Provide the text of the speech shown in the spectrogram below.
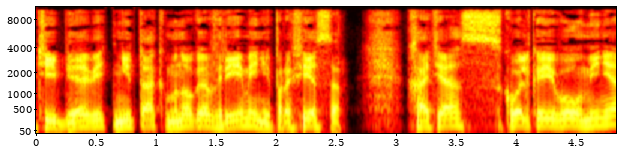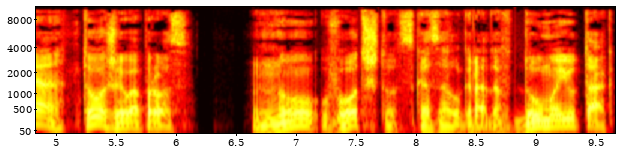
тебя ведь не так много времени, профессор. Хотя сколько его у меня, тоже вопрос». «Ну, вот что», — сказал Градов, — «думаю так».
